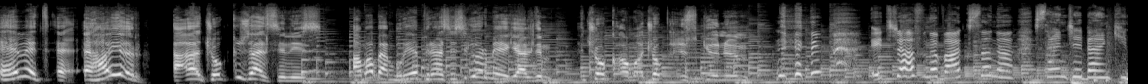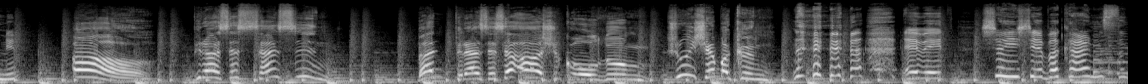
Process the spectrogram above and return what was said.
Evet, e, e, hayır. Aa, çok güzelsiniz. Ama ben buraya prensesi görmeye geldim. Çok ama çok üzgünüm. Etrafına baksana. Sence ben kimim? Aa, prenses sensin. Ben prensese aşık oldum. Şu işe bakın. Evet, şu işe bakar mısın?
